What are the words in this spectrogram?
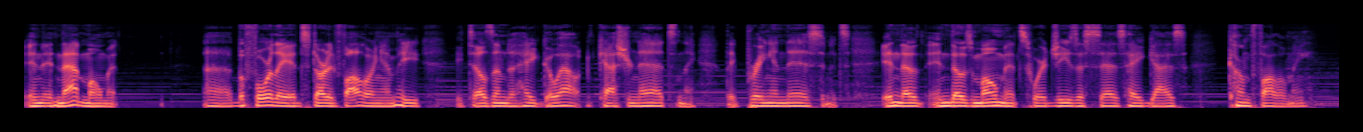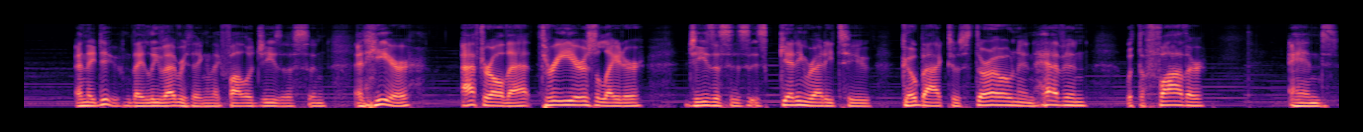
in in that moment. Uh, before they had started following him, he, he tells them to hey go out and cast your nets, and they, they bring in this, and it's in those in those moments where Jesus says, hey guys, come follow me, and they do. They leave everything and they follow Jesus. And and here, after all that, three years later, Jesus is, is getting ready to go back to his throne in heaven with the Father. And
